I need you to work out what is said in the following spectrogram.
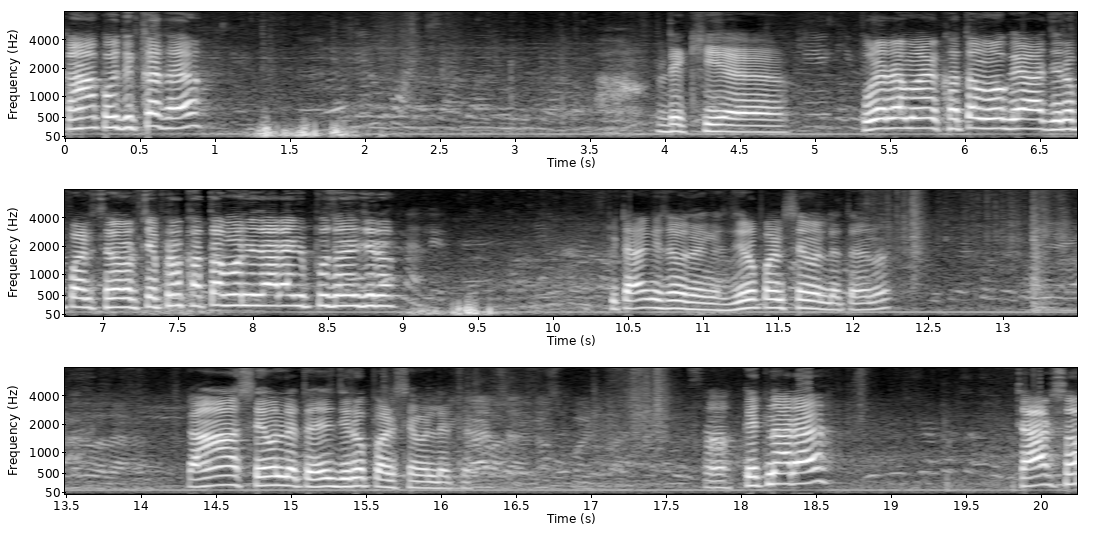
कहाँ कोई दिक्कत है? देखिए, पूरा रामायण खत्म हो गया ज़ीरो पॉइंट सेवन और चैप्टर खत्म होने जा रहा है, पूछ रहे हैं ज़ीरो पिटाएँगे सेवन देंगे। ज़ीरो पॉइंट सेवन लेते हैं ना? कहाँ सेवन लेते हैं? ज़ीरो पॉइंट सेवन लेते हैं। हाँ कितना आ रहा? है चार सौ?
